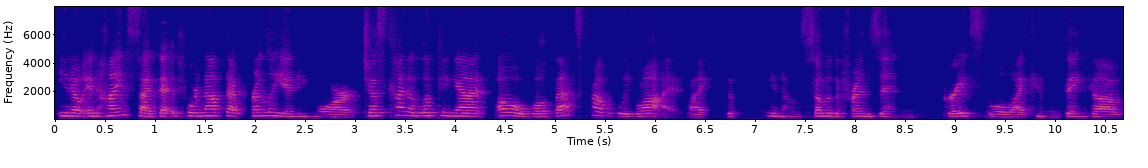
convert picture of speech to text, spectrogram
you know in hindsight that if we're not that friendly anymore just kind of looking at oh well that's probably why like the you know some of the friends in grade school i can think of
